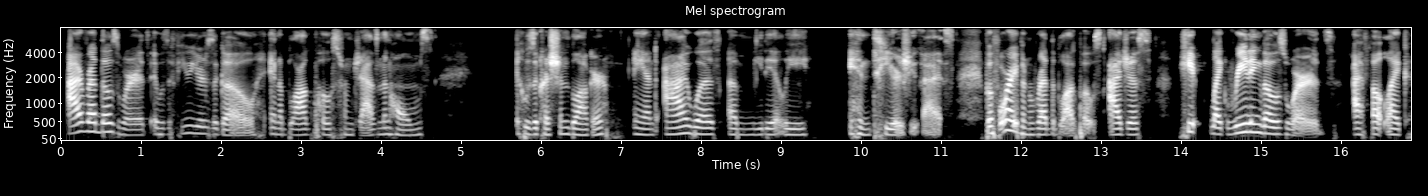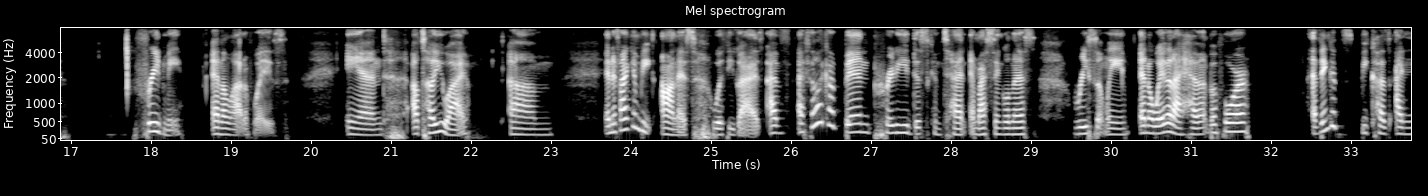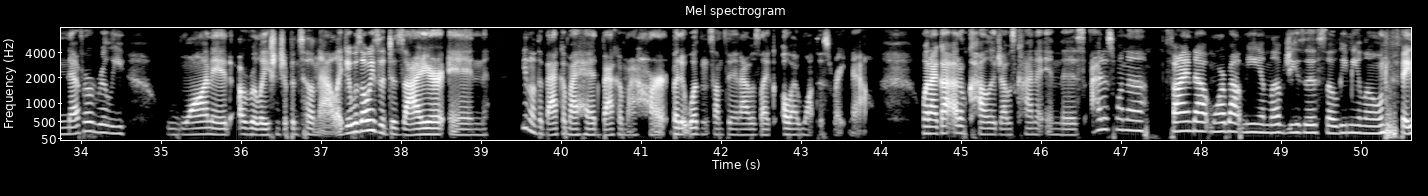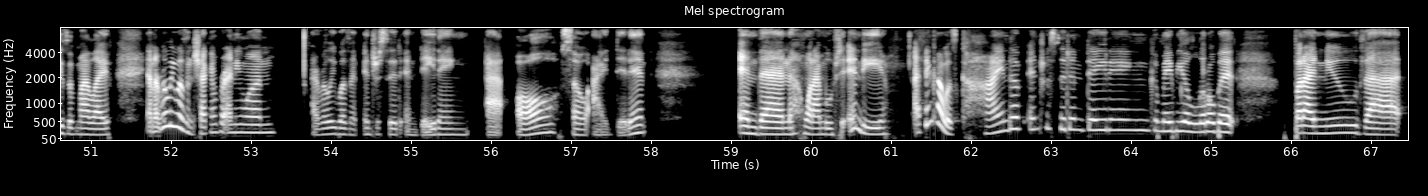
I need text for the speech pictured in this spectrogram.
I read those words, it was a few years ago in a blog post from Jasmine Holmes, who's a Christian blogger. And I was immediately in tears, you guys. Before I even read the blog post, I just hear like reading those words, I felt like freed me in a lot of ways. And I'll tell you why. Um, and if I can be honest with you guys, I've I feel like I've been pretty discontent in my singleness recently in a way that I haven't before. I think it's because I never really wanted a relationship until now. Like it was always a desire in, you know, the back of my head, back of my heart, but it wasn't something that I was like, "Oh, I want this right now." When I got out of college, I was kind of in this, I just want to find out more about me and love Jesus, so leave me alone phase of my life. And I really wasn't checking for anyone. I really wasn't interested in dating at all, so I didn't. And then when I moved to Indy, I think I was kind of interested in dating, maybe a little bit, but I knew that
